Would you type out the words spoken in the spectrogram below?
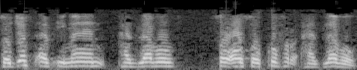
So just as Iman has levels, so also kufr has levels.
